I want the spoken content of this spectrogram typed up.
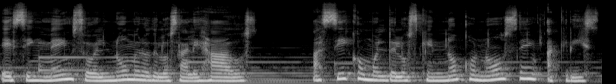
Es inmenso el número de los alejados, así como el de los que no conocen a Cristo.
